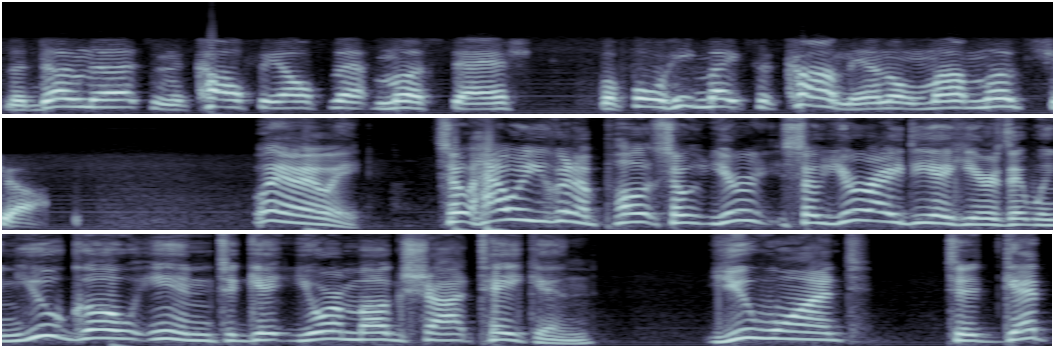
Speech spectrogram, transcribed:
the donuts and the coffee off that mustache before he makes a comment on my mug shot. Wait, wait, wait. So how are you going to pose? So your so your idea here is that when you go in to get your mugshot taken, you want to get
